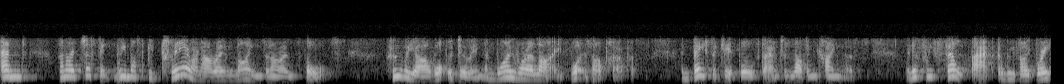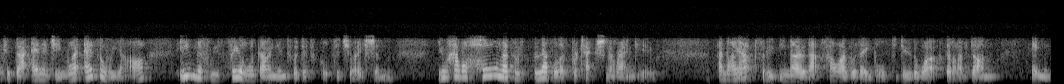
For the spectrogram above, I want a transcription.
And and I just think we must be clear in our own minds and our own thoughts who we are, what we're doing, and why we're alive. What is our purpose? And basically, it boils down to love and kindness. And if we felt that and we vibrated that energy wherever we are, even if we feel we're going into a difficult situation, you have a whole level, level of protection around you. And I absolutely know that's how I was able to do the work that I've done in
